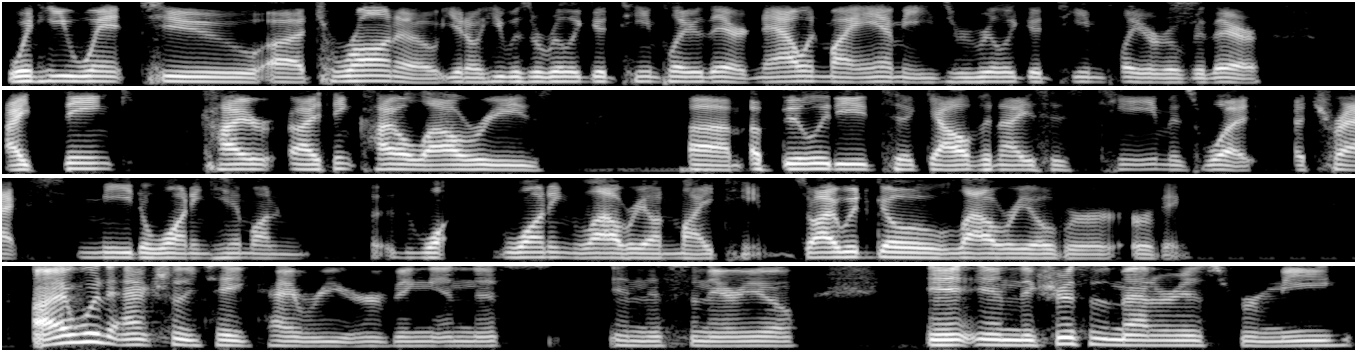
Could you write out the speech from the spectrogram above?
when he went to uh, Toronto, you know, he was a really good team player there. Now in Miami, he's a really good team player over there. I think Ky- I think Kyle Lowry's um, ability to galvanize his team is what attracts me to wanting him on uh, wanting Lowry on my team. So I would go Lowry over Irving. I would actually take Kyrie Irving in this in this scenario. And, and the truth of the matter is, for me,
